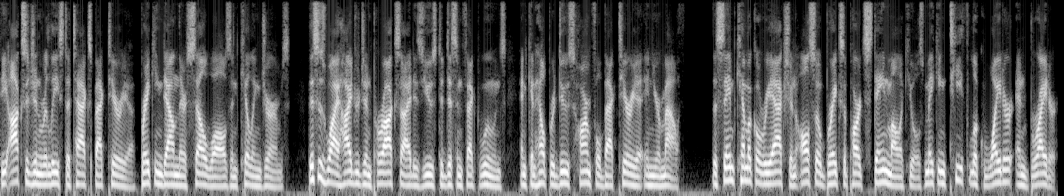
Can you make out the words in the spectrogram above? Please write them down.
The oxygen released attacks bacteria, breaking down their cell walls and killing germs. This is why hydrogen peroxide is used to disinfect wounds and can help reduce harmful bacteria in your mouth. The same chemical reaction also breaks apart stain molecules, making teeth look whiter and brighter.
